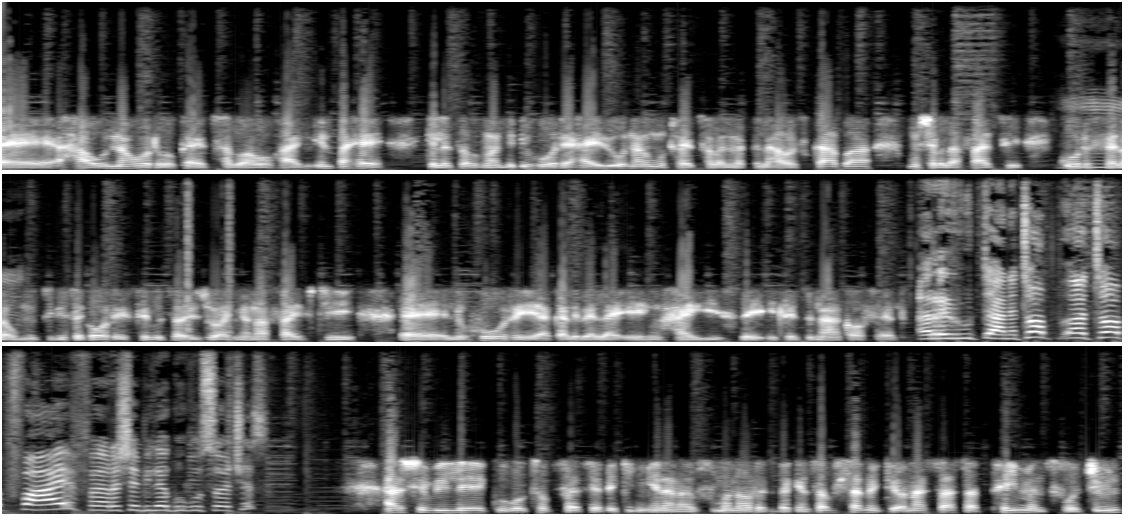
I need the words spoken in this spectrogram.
eh ha hona hore o ka e tshaba ho hang empa he ke letsa ba mabedi hore ha ebe o na le motho a e tshabang lapela ha o se ka ba mo shebela fatshe ke hore fela o mo tsebise ka hore e sebetsa jwang yona 5G eh le hore a ka lebella eng ha e se e tletse nako fela re rutana top top uh, top 5 uh, reshabile google searches ha re shebile google top five ya bekeng ena na fumana hore sebakeng sa bohlano ke yona sasa payments for june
